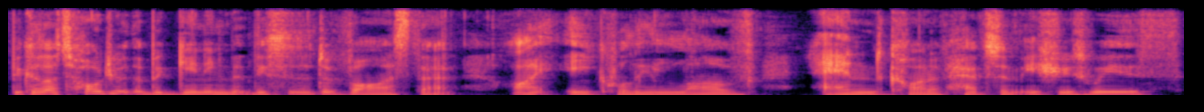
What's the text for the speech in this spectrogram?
Because I told you at the beginning that this is a device that I equally love and kind of have some issues with.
